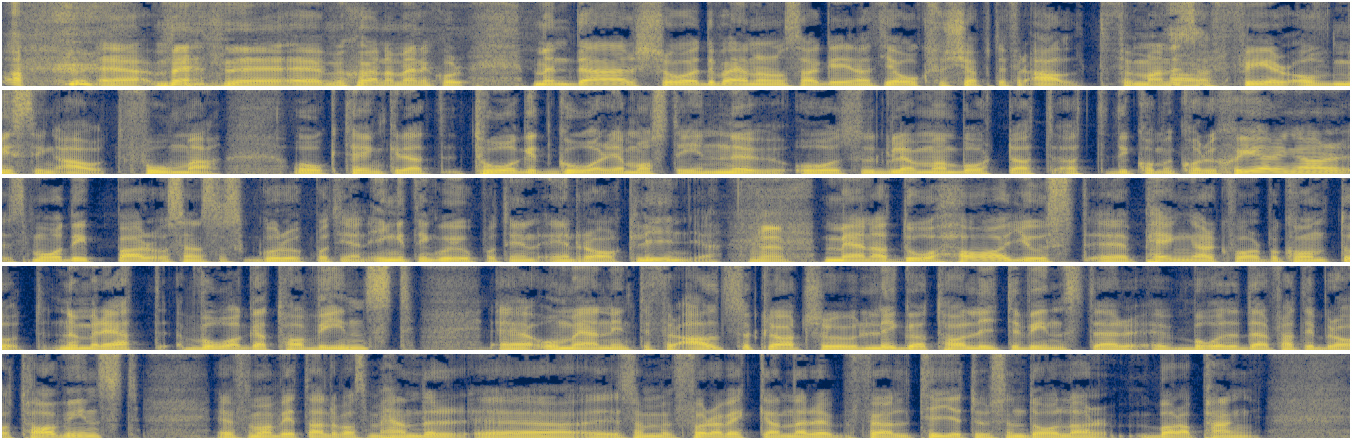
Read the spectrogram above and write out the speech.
Eh, men, eh, med sköna människor. Men där så, det var en av de så här grejerna att jag också köpte för allt. För man är så här, fear of missing out, FOMA. Och tänker att tåget går, jag måste in nu. Och så glömmer man bort att, att det kommer korrigeringar, små dippar och sen så går det uppåt igen. Ingenting går uppåt i en, en rak linje. Nej. Men att då ha just eh, pengar kvar på kontot. Nummer ett, våga ta vinst. Eh, om än inte för allt såklart, så ligga och ta lite vinster. Eh, både därför att det är bra att ta vinst, eh, för man vet aldrig vad som händer. Eh, som förra veckan när det föll 10 000 dollar, bara pang.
